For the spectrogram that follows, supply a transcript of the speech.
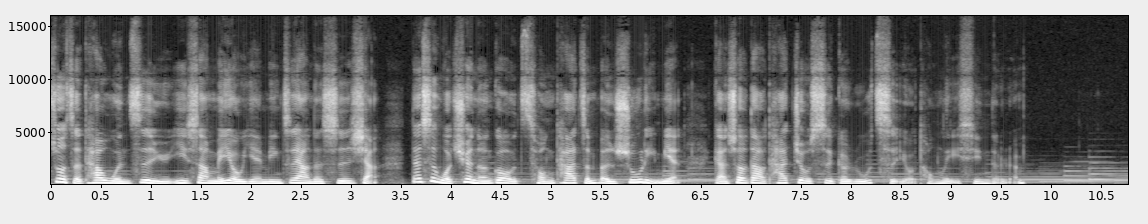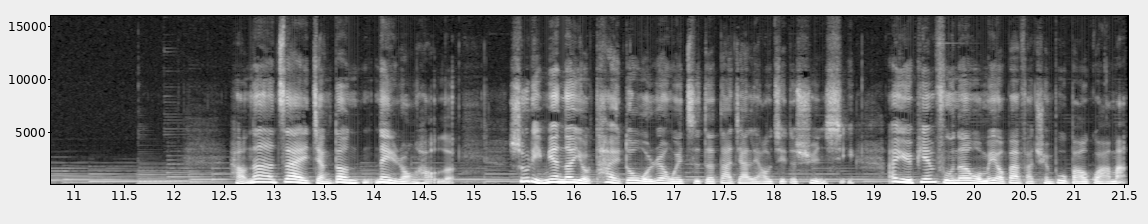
作者他文字语义上没有言明这样的思想，但是我却能够从他整本书里面感受到他就是个如此有同理心的人。好，那再讲到内容好了，书里面呢有太多我认为值得大家了解的讯息，碍于篇幅呢我没有办法全部包括嘛，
